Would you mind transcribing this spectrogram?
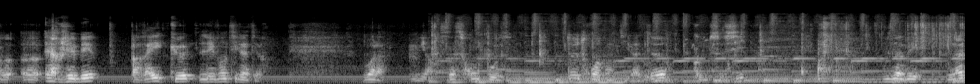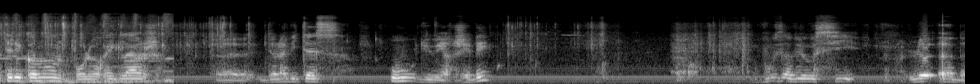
euh, RGB pareil que les ventilateurs. Voilà, ça se compose de trois ventilateurs, comme ceci. Vous avez la télécommande pour le réglage euh, de la vitesse ou du RGB. Vous avez aussi le hub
